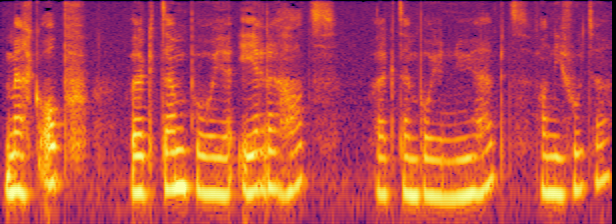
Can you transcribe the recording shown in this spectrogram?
Merk op welk tempo je eerder had, welk tempo je nu hebt van die voeten.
